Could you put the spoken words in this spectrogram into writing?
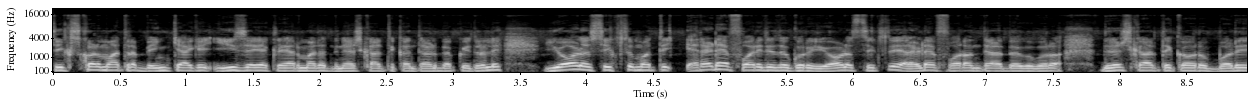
ಸಿಕ್ಸ್ಗಳು ಮಾತ್ರ ಬೆಂಕಿಯಾಗಿ ಈಸಿಯಾಗಿ ಕ್ಲಿಯರ್ ಮಾಡಿದ್ರು ದಿನೇಶ್ ಕಾರ್ತಿಕ್ ಅಂತ ಹೇಳಬೇಕು. ಇದರಲ್ಲಿ ಏಳು ಸಿಕ್ಸ್ ಮತ್ತು ಎರಡೇ ಫೋರ್ ಇದ್ದಿದ್ದು ಗುರು. ಏಳು ಸಿಕ್ಸ್ ಎರಡೇ ಫೋರ್ ಅಂತ ಹೇಳಬೇಕು ಗುರು. ದಿನೇಶ್ ಕಾರ್ತಿಕ್ ಅವರು ಬರೀ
